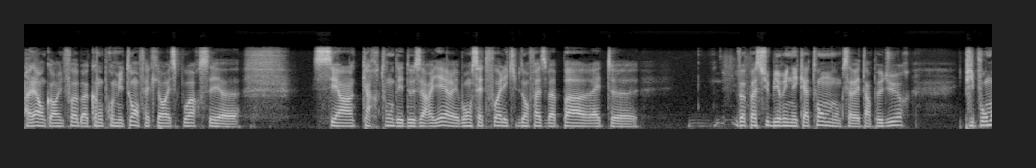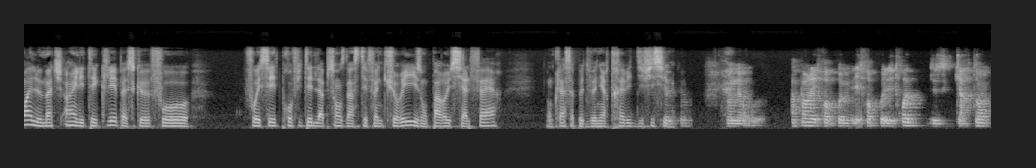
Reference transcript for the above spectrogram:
Ah là, encore une fois, bah, comme au premier tour, en fait, leur espoir, c'est euh, c'est un carton des deux arrières. Et bon, cette fois, l'équipe d'en face va pas euh, être euh, va pas subir une hécatombe, donc ça va être un peu dur. Puis pour moi, le match 1, il était clé parce que faut faut essayer de profiter de l'absence d'un Stephen Curry. Ils ont pas réussi à le faire. Donc là, ça peut devenir très vite difficile. On est- à part les trois, premiers, les trois, les trois de ce carton,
